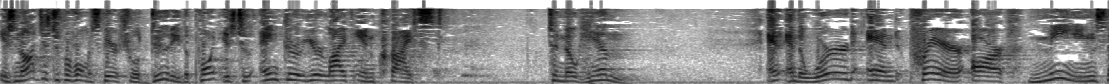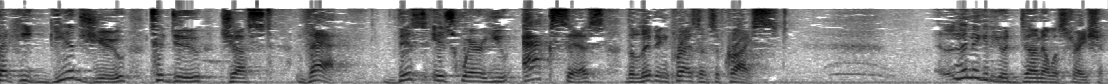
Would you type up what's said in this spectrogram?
is not just to perform a spiritual duty, the point is to anchor your life in Christ, to know Him and, and the word and prayer are means that He gives you to do just that. This is where you access the living presence of Christ. Let me give you a dumb illustration.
